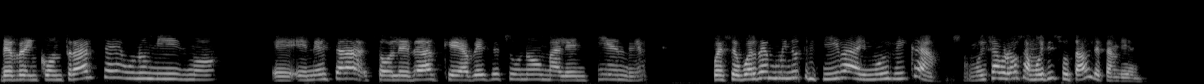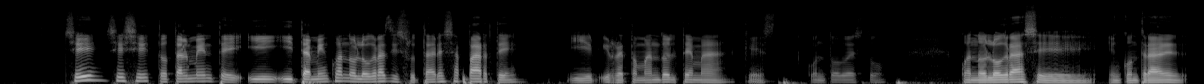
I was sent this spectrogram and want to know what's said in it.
de reencontrarse uno mismo eh, en esa soledad que a veces uno malentiende, pues se vuelve muy nutritiva y muy rica, muy sabrosa, muy disfrutable también. Sí, sí, sí, totalmente. Y, y también cuando logras disfrutar esa parte, y, retomando el tema que es con todo esto, cuando logras eh, encontrar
